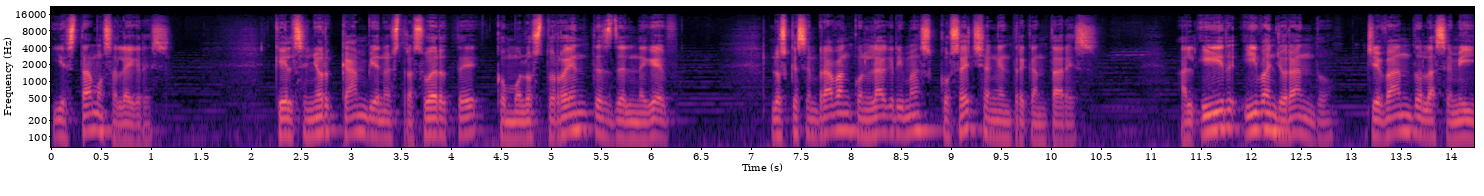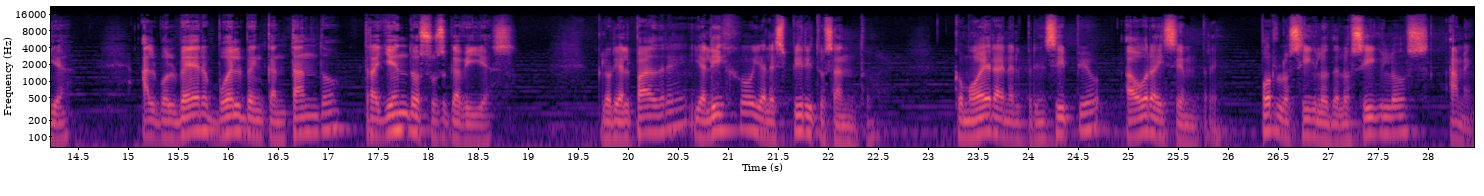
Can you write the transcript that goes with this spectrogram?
y estamos alegres que el Señor cambie nuestra suerte como los torrentes del Negev. Los que sembraban con lágrimas cosechan entre cantares. Al ir iban llorando, llevando la semilla. Al volver vuelven cantando, trayendo sus gavillas. Gloria al Padre, y al Hijo, y al Espíritu Santo, como era en el principio, ahora y siempre, por los siglos de los siglos. Amén.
